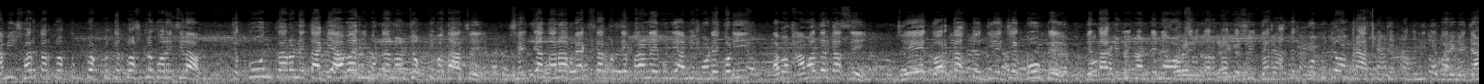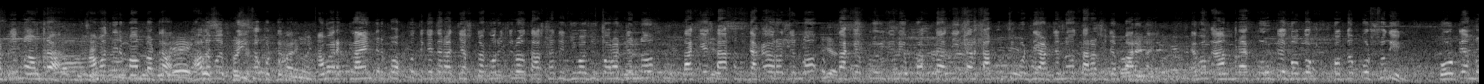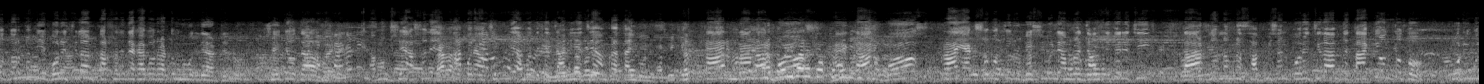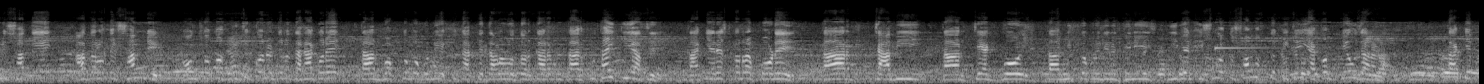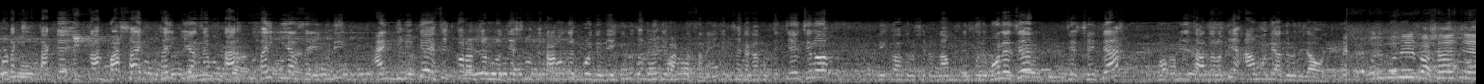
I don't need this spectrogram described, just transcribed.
আমি সরকার কর্তৃপক্ষকে প্রশ্ন করেছিলাম যে কোন কারণে তাকে আবার রিমান্ডে নেওয়ার যৌক্তিকতা আছে? সেটা তারা ব্যাখ্যা করতে পারে বলে আমি মনে করি এবং আমাদের কাছে যে দরখাস্ত দিয়েছে কোর্টে যে তাকে রিমান্ডে নেওয়ার জন্য দরখাস্ত, সেই দরখাস্তের কপিটাও আমরা আজকে ঠিক মতো নিতে পারি না যার জন্য আমরা আমাদের মামলাটা ভালোভাবে ফেসও করতে পারি আমার ক্লায়েন্টের পক্ষ থেকে যারা চেষ্টা করেছিল তার সাথে যোগাযোগ করার জন্য, তাকে তার সাথে দেখা করার জন্য, তাকে প্রয়োজনীয় পত্তা দিয়ে তার কাপড় চোপড় দেওয়ার জন্য তারা সেটা পারে নাই। এবং আমরা কোর্টে গত গত পরশু দিন কোর্টে আমরা দরকার দিয়ে বলেছিলাম তার সাথে দেখা করার অনুমতি দেওয়ার জন্য। সেটাও দেওয়া হয় এবং সে আসলে একটা করে আছে বলে আমাদেরকে জানিয়েছে আমরা তাই বলেছি। তার নানার বয়স হ্যাঁ, তার বয়স প্রায় একশো বছরের বেশি বলে আমরা জানতে পেরেছি। তার জন্য আমরা সাবমিশন করেছিলাম যে তাকে অন্তত পরিমণির সাথে আদালতের সামনে অন্তত কিছুক্ষণের জন্য দেখা করে তার বক্তব্যগুলি একটু তাকে জানানো দরকার এবং তার কোথায় কি আছে তাকে অ্যারেস্ট করার পরে তার চাবি তার চেক বই তার নিত্য প্রয়োজনীয় জিনিস ইভেন এই সমস্ত সমস্ত কিছুই এখন কেউ জানে না। তাকে প্রোটেকশন তাকে তার বাসায় কোথায় কি আছে এবং তার কোথায় কি আছে এগুলি আইনজীবীকে অ্যাসিস্ট করার জন্য যে সমস্ত কাগজের প্রয়োজন এইগুলো তো দিতে পারতেছে না। এই জন্য সে দেখা করতে চেয়েছিল। বিজ্ঞ আদালত সেটা নাম করে বলেছে যে সেটা কম্পিউটার আদালতে আমলি আদালতে যাওয়া। পরিমণির বাসায় যে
